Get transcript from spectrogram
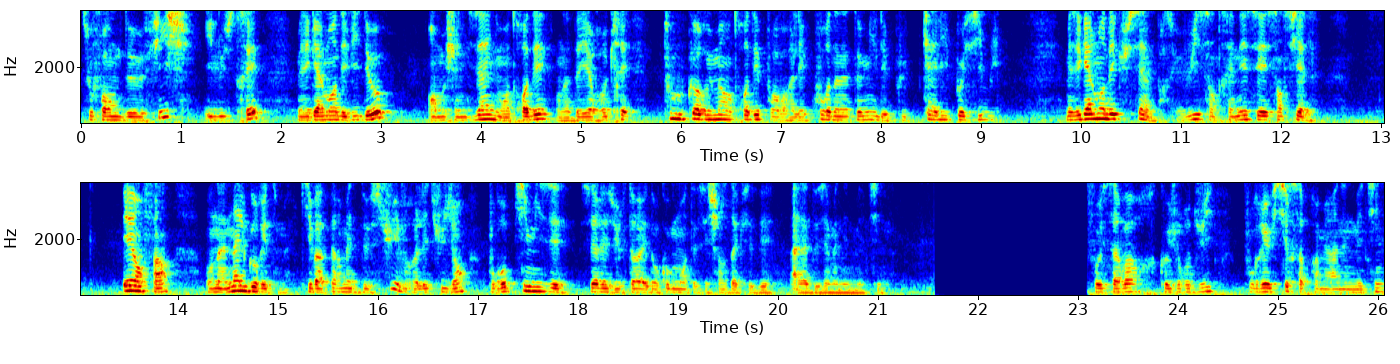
sous forme de fiches illustrées, mais également des vidéos en motion design ou en 3D. On a d'ailleurs recréé tout le corps humain en 3D pour avoir les cours d'anatomie les plus quali possibles, mais également des QCM, parce que oui, s'entraîner, c'est essentiel. Et enfin, on a un algorithme qui va permettre de suivre l'étudiant pour optimiser ses résultats et donc augmenter ses chances d'accéder à la deuxième année de médecine. Il faut savoir qu'aujourd'hui, pour réussir sa première année de médecine,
